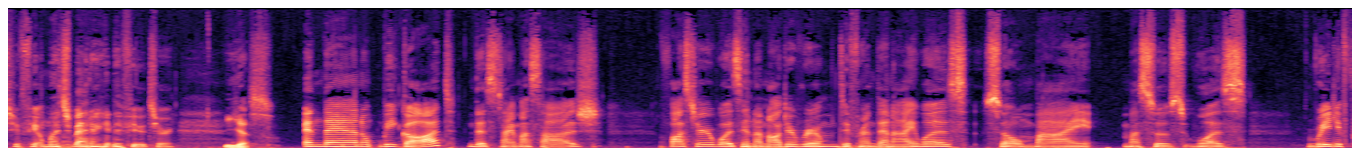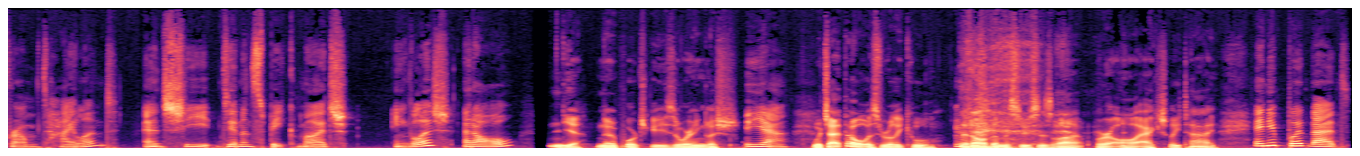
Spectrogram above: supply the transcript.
to feel much better in the future. Yes. And then we got this Thai massage. Foster was in another room different than I was. So my masseuse was really from Thailand and she didn't speak much English at all. Yeah, no Portuguese or English, Yeah. which I thought was really cool that all the masseuses lot were all actually Thai. And you put that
